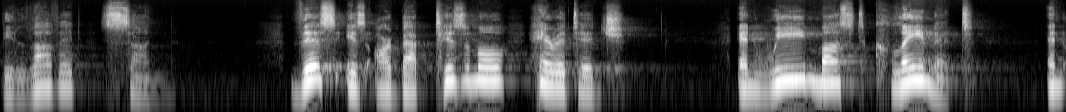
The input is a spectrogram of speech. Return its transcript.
beloved Son. This is our baptismal heritage, and we must claim it and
